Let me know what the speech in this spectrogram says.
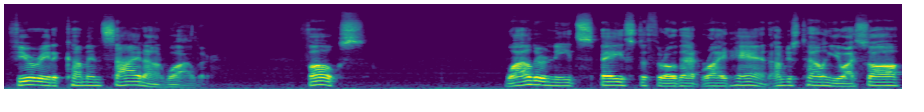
Fury to come inside on Wilder. Folks, Wilder needs space to throw that right hand. I'm just telling you, I saw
